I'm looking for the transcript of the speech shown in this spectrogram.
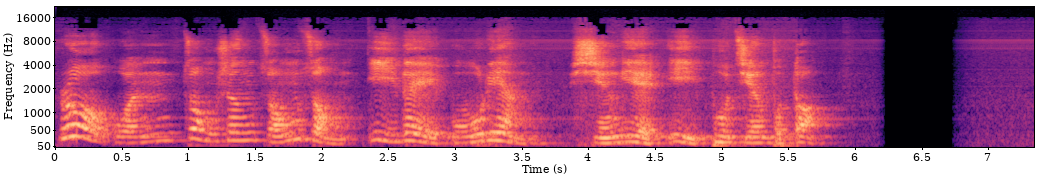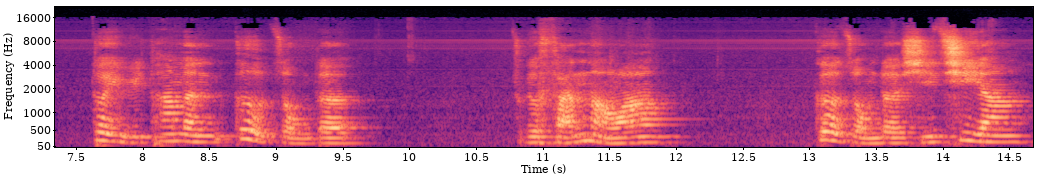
若闻众生种种异类无量行业，亦不惊不动。对于他们各种的这个烦恼啊，各种的习气啊，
